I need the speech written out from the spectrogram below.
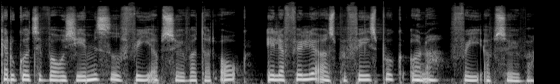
kan du gå til vores hjemmeside freeobserver.org eller følge os på Facebook under Free Observer.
